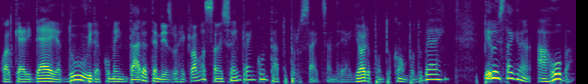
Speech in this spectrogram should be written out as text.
Qualquer ideia, dúvida, comentário, até mesmo reclamação, é só entrar em contato pelo site andreaiorio.com.br, pelo Instagram, arroba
